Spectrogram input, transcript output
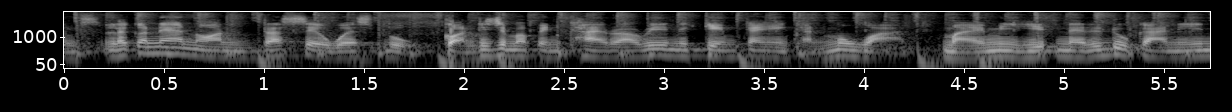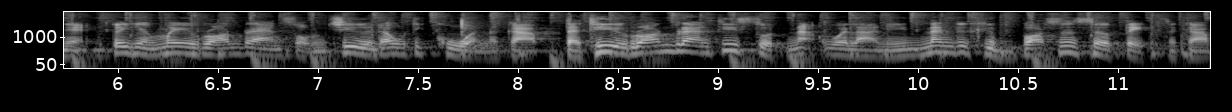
มส์แล้วก็แน่นอนรัสเซลเวสต์บรุกก่อนที่จะมาเป็นคายรารีในเกมการแข่งขันเมื่อวานไมอามี่ฮิตในฤดูกาลนี้เนี่ยก็ยังไม่ร้อนแรงสมชื่อเท่าที่ควรนะครับ แต่ที่ร้อนแรงที่สุดณเวลานี้นั่นก็คือ Boston Celtics นะครับ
